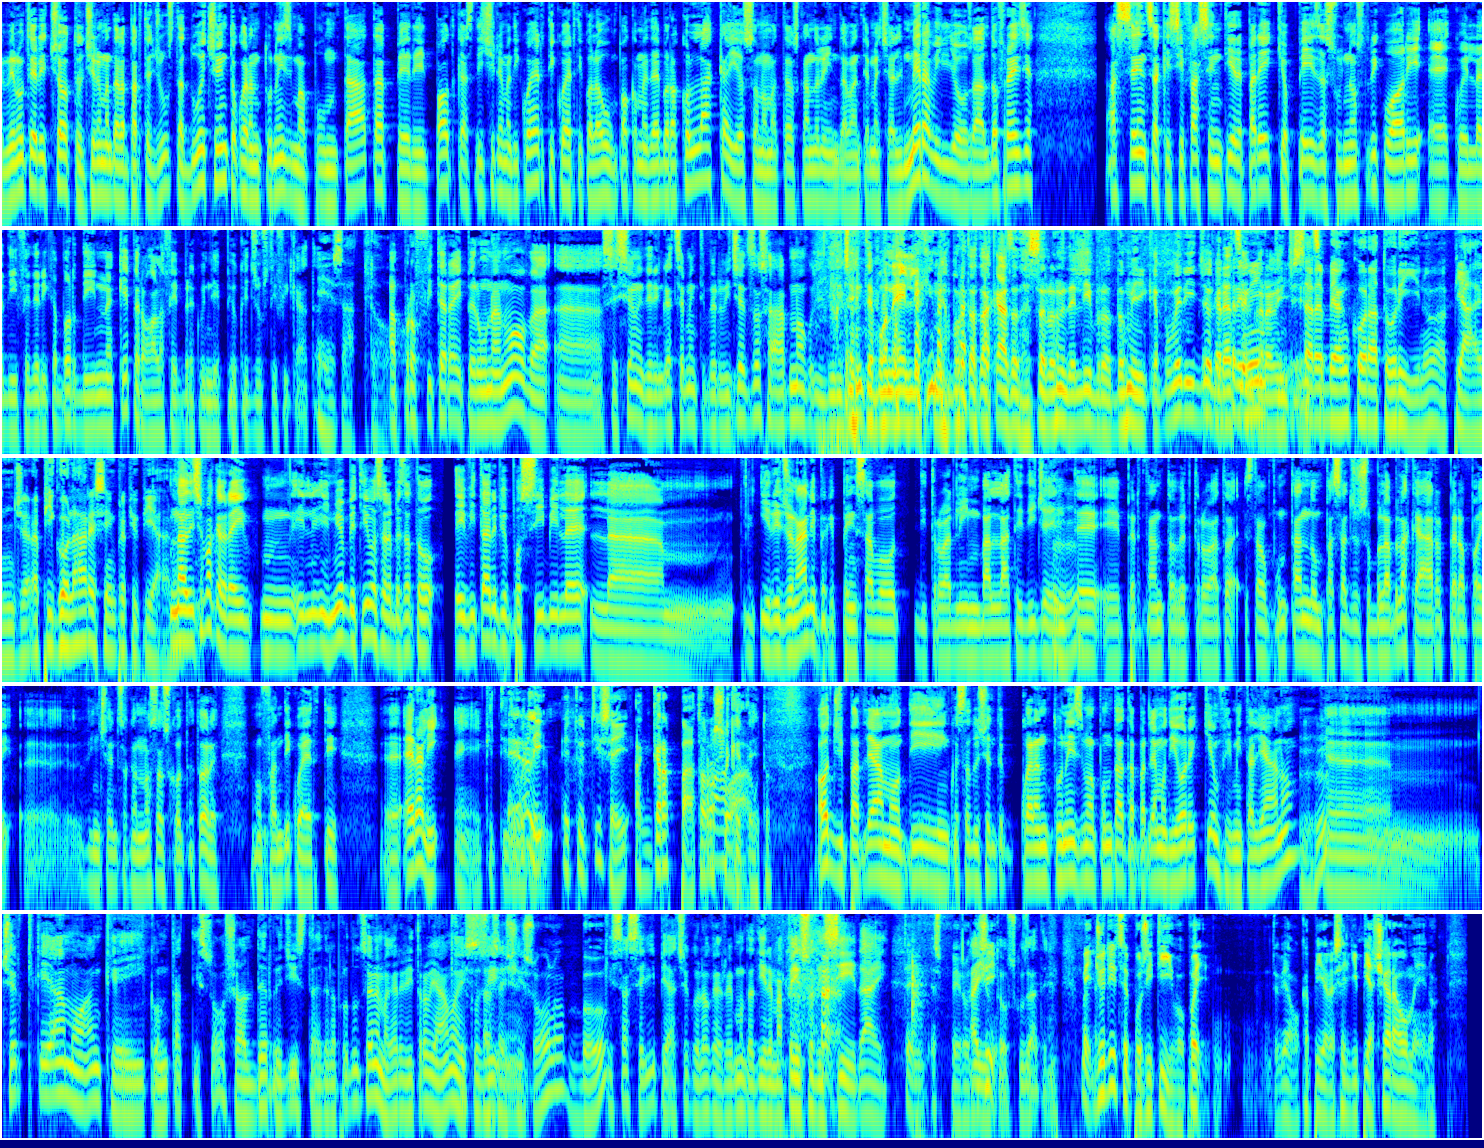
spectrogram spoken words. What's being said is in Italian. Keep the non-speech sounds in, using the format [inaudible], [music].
Benvenuti a Ricciotto, il cinema dalla parte giusta, 241esima puntata per il podcast di cinema di Querti, Querti con la U un po' come Deborah l'H, io sono Matteo Scandolini, davanti a me c'è il meraviglioso Aldo Fresia assenza che si fa sentire parecchio, pesa sui nostri cuori, è quella di Federica Bordin, che però ha la febbre, quindi è più che giustificata. Esatto. Approfitterei per una nuova uh, sessione di ringraziamenti per Vincenzo Sarno, il dirigente Bonelli che mi ha portato a casa dal Salone del Libro domenica pomeriggio. Perché Grazie ancora Vincenzo. Sarebbe ancora a Torino a piangere, a pigolare sempre più piano. No, diciamo che avrei, mh, mm, il, il, mio obiettivo sarebbe stato evitare il più possibile la, mh, mm, i regionali perché pensavo di trovarli imballati di gente mm-hmm. e pertanto aver trovato, stavo puntando un passaggio su BlaBlaCar, però poi eh, Vincenzo che è un nostro ascoltatore, un fan di Querti, eh, era lì. Eh, che ti era lì dire? e tu ti sei aggrappato alla sua auto. Te. Oggi parliamo di, in questa 241esima puntata, parliamo di Orecchie, un film italiano. Uh-huh. Eh, cerchiamo anche i contatti social del regista e della produzione, magari li troviamo chissà e così. se ci sono, boh. Chissà se gli piace quello che avremo da dire, ma penso di sì, [laughs] dai. Te, spero di Aiuto, sì. scusatemi. Beh, giudizio positivo, poi dobbiamo capire se gli piacerà o meno.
